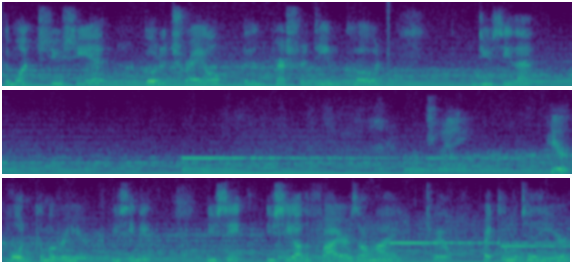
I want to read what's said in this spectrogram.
Then once you see it, go to trail and then press redeem code. Do you see that? Trail. Here, hold on, come over here. You see me? You see you see all the fires on my trail? Alright, come to here.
